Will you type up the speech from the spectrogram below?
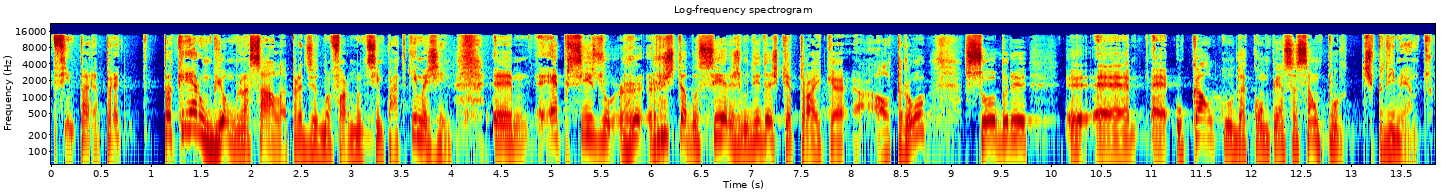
enfim, para, para para criar um biombo na sala, para dizer de uma forma muito simpática. Imagine, eh, é preciso restabelecer as medidas que a Troika alterou sobre eh, eh, o cálculo da compensação por despedimento.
